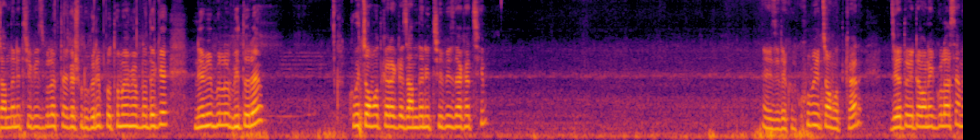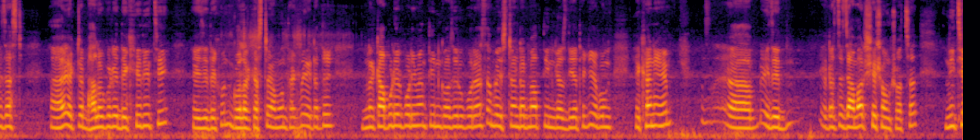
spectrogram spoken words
জামদানি থ্রি পিসগুলো থেকে শুরু করি। প্রথমে আমি আপনাদেরকে নেভি ব্লুর ভিতরে খুবই চমৎকার একটা জামদানি থ্রি পিস দেখাচ্ছি। এই যে দেখুন, খুবই চমৎকার। যেহেতু এটা অনেকগুলো আছে, আমি জাস্ট একটা ভালো করে দেখিয়ে দিচ্ছি। এই যে দেখুন, গলার কাজটা এমন থাকবে। এটাতে আপনার কাপড়ের পরিমাণ তিন গজের উপরে আছে। আমরা স্ট্যান্ডার্ড মাপ তিন গজ দিয়ে থাকি এবং এখানে এই যে এটা হচ্ছে জামার শেষ অংশ। আচ্ছা নিচে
